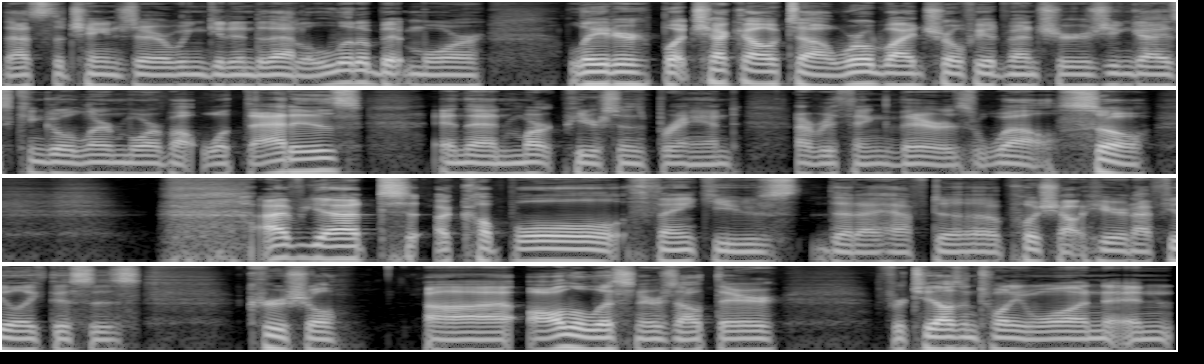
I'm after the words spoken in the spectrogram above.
that's the change there. We can get into that a little bit more later, but check out uh, Worldwide Trophy Adventures. You guys can go learn more about what that is, and then Mark Peterson's brand, everything there as well. So. I've got a couple thank yous that I have to push out here, and I feel like this is crucial uh, all the listeners out there for 2021 and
